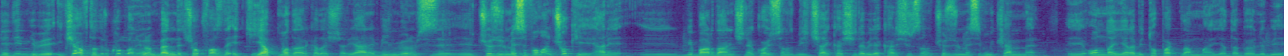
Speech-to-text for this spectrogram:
Dediğim gibi iki haftadır kullanıyorum. Ben de çok fazla etki yapmadı arkadaşlar. Yani bilmiyorum size e, çözülmesi falan çok iyi. Yani e, bir bardağın içine koysanız bir çay kaşığıyla bile karıştırsanız çözülmesi mükemmel. E, Ondan yana bir topaklanma ya da böyle bir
